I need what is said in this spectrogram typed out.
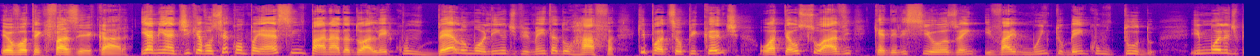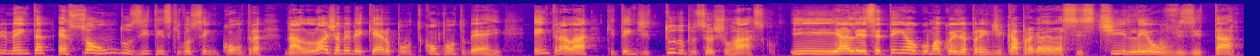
Eu vou ter que fazer, cara. E a minha dica é você acompanhar essa empanada do Ale com um belo molinho de pimenta do Rafa, que pode ser o picante ou até o suave, que é delicioso, hein? E vai muito bem com tudo. E molho de pimenta é só um dos itens que você encontra na lojabebequero.com.br. Entra lá que tem de tudo pro seu churrasco. E Ale, você tem alguma coisa para indicar para galera assistir, ler ou visitar?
